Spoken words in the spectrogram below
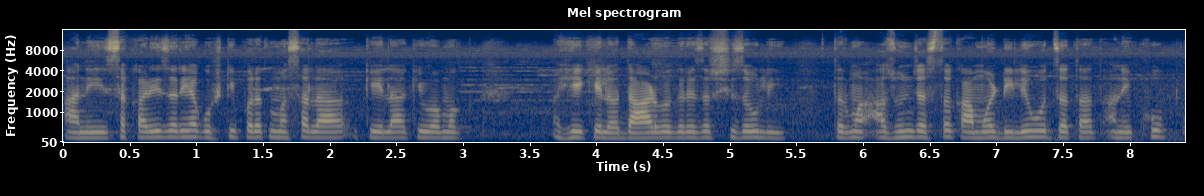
आणि सकाळी जर ह्या गोष्टी परत मसाला केला किंवा मग हे केलं डाळ वगैरे जर शिजवली तर मग अजून जास्त कामं डिले होत जातात आणि खूप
